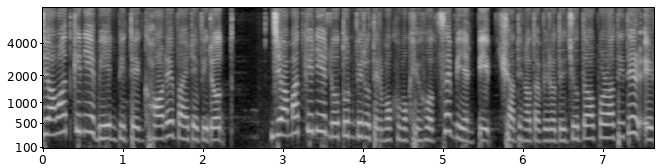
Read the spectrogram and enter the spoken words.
জামাতকে নিয়ে বিএনপিতে ঘরে বাইরে বিরোধ। জামাতকে নিয়ে নতুন বিরোধের মুখোমুখি হচ্ছে বিএনপি। স্বাধীনতা বিরোধী যুদ্ধ অপরাধীদের এই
